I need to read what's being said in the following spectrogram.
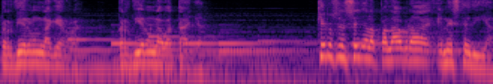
Perdieron la guerra perdieron la batalla. ¿Qué nos enseña la palabra en este día?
